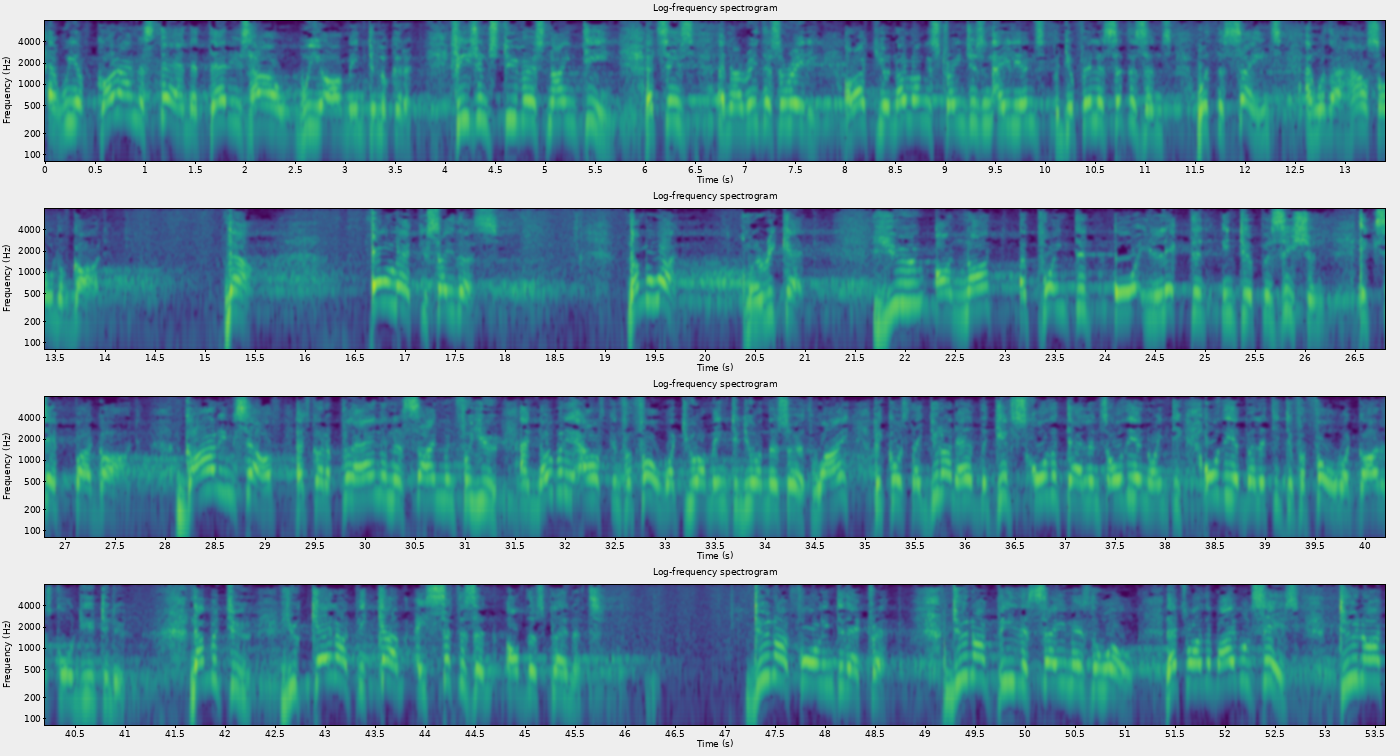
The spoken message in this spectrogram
And we have got to understand that that is how we are meant to look at it. Ephesians 2 verse 19. It says, and I read this already. Alright, you're no longer strangers and aliens, but you're fellow citizens with the saints and with the household of God. Now, all that to say this. Number one, I'm going to recap. You are not appointed or elected into a position except by God. God Himself has got a plan and assignment for you, and nobody else can fulfill what you are meant to do on this earth. Why? Because they do not have the gifts or the talents or the anointing or the ability to fulfill what God has called you to do. Number two, you cannot become a citizen of this planet. Do not fall into that trap. Do not be the same as the world. That's why the Bible says, do not,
